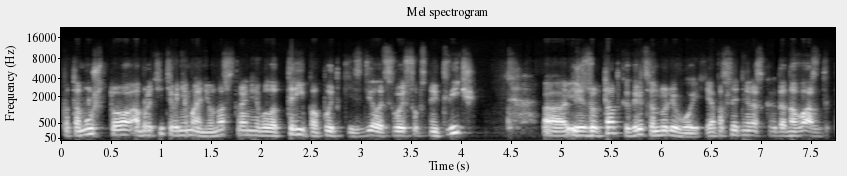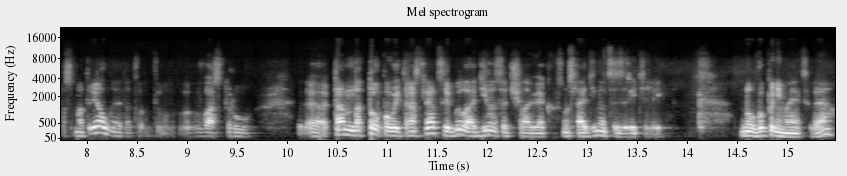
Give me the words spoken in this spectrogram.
потому что, обратите внимание, у нас в стране было три попытки сделать свой собственный Twitch, а, и результат, как говорится, нулевой. Я последний раз, когда на ВАЗД посмотрел, на этот ВАЗ.ру, э, там на топовой трансляции было 11 человек, в смысле 11 зрителей. Ну, вы понимаете, да?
